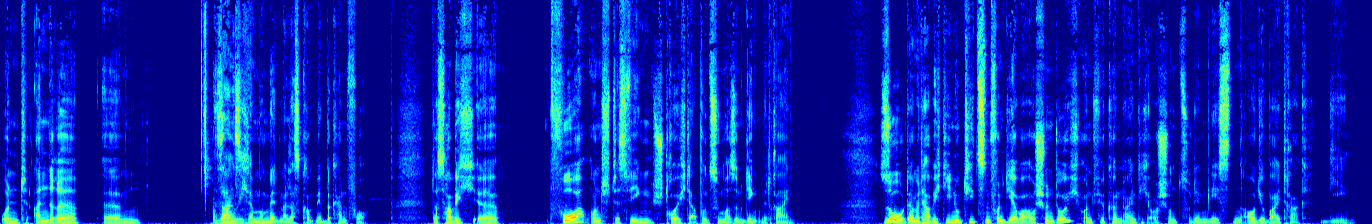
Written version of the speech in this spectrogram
und andere ähm, sagen sich dann, Moment mal, das kommt mir bekannt vor. Das habe ich äh, vor und deswegen streue ich da ab und zu mal so ein Ding mit rein. So, damit habe ich die Notizen von dir aber auch schon durch und wir können eigentlich auch schon zu dem nächsten Audiobeitrag gehen.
